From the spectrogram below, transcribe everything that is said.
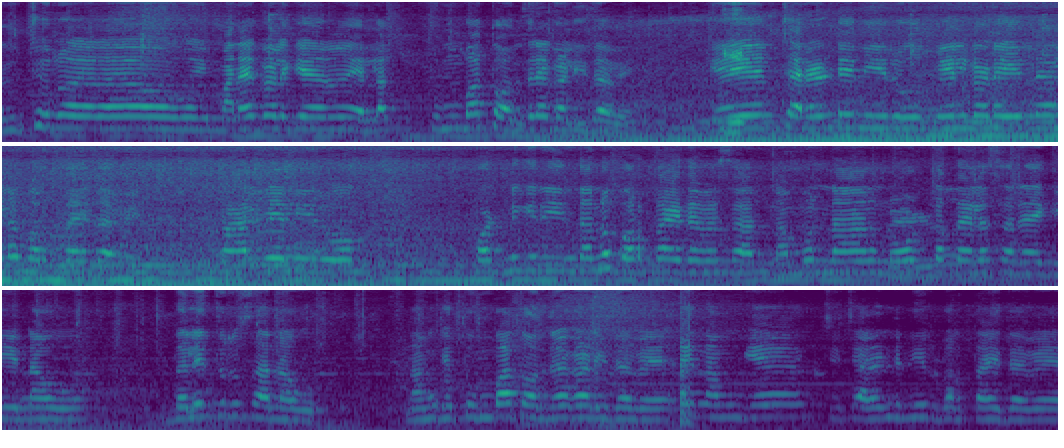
ಒಂಚೂರು, ಈ ಮನೆಗಳಿಗೆ ಎಲ್ಲ ತುಂಬ ತೊಂದರೆಗಳಿದ್ದಾವೆ ಏನು ಚರಂಡಿ ನೀರು ಮೇಲ್ಗಡೆಯಿಂದ ಎಲ್ಲ ಬರ್ತಾ ಇದ್ದಾವೆ ಕಾಲುವೆ ನೀರು ಪಟ್ನಗಿರಿಯಿಂದನೂ ಬರ್ತಾ ಇದ್ದಾವೆ ಸರ್. ನಮ್ಮನ್ನ ನೋಡ್ಕೊತಾ ಇಲ್ಲ ಸರಿಯಾಗಿ ನಾವು. ದಲಿತರು ಸಹ ನಾವು. ನಮಗೆ ತುಂಬ ತೊಂದರೆಗಳಿದ್ದಾವೆ ನಮಗೆ ಚರಂಡಿ ನೀರು ಬರ್ತಾ ಇದ್ದಾವೆ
